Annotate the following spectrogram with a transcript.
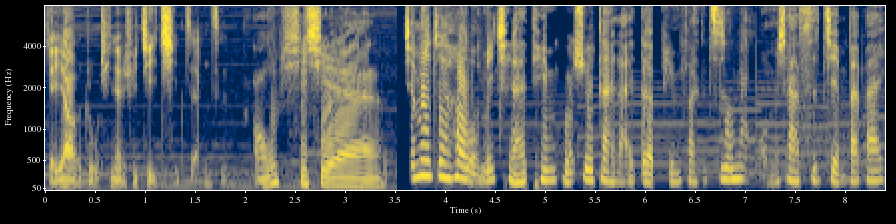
得要 routine 的去进行这样子。好，谢谢。节目最后，我们一起来听朴树带来的《平凡之路》。我们下次见，拜拜。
